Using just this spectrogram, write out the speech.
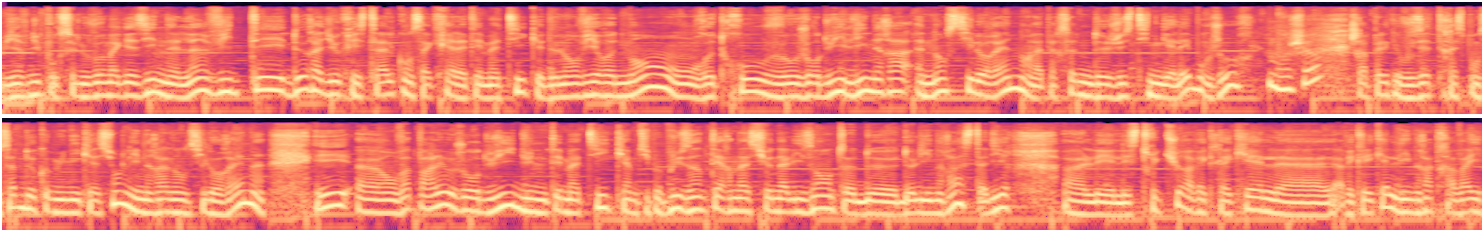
bienvenue pour ce nouveau magazine, l'invité de Radio Cristal consacré à la thématique de l'environnement. On retrouve aujourd'hui l'INRA Nancy-Lorraine dans la personne de Justine Gallet. Bonjour. Bonjour. Je rappelle que vous êtes responsable de communication de l'INRA Nancy-Lorraine et euh, on va parler aujourd'hui d'une thématique un petit peu plus internationalisante de, de l'INRA, c'est-à-dire euh, les, les, structures avec, laquelle, euh, avec lesquelles l'INRA travaille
